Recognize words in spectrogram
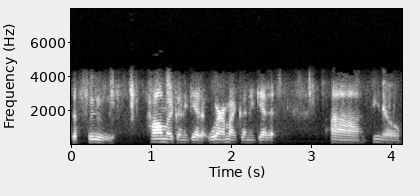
the food. How am I going to get it? Where am I going to get it? Uh, you know,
